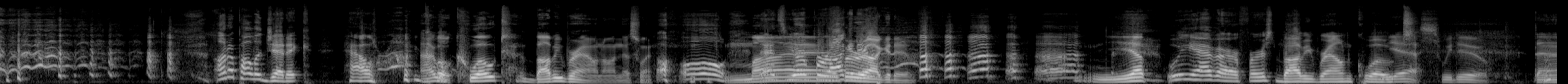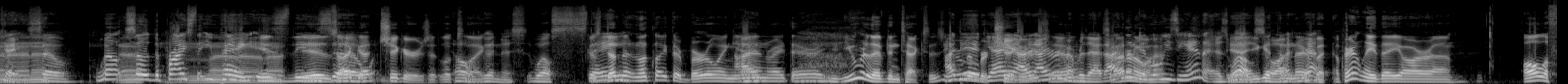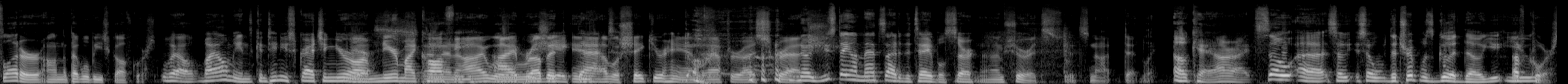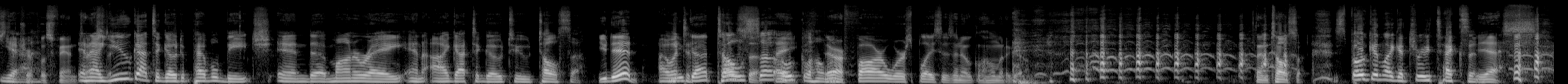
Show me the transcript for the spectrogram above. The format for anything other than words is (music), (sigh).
Unapologetic Hal Runkle. I will quote Bobby Brown on this one. Oh, (laughs) My that's your prerogative. prerogative. (laughs) yep. We have our first Bobby Brown quote. Yes, we do. Okay, so well, so the price that you pay is these. is I uh, got chiggers. It looks like. Oh goodness! Well, Because doesn't it look like they're burrowing in I- right there? (sighs) You were lived in Texas. You I remember did, yeah, chiggers. yeah, I, I remember yeah? that. So I, don't lived know in Louisiana as Yeah, well. you get so them I- there. yeah. But apparently they are uh, all aflutter on the Pebble Beach golf course. well, by all means, continue scratching your arm Yes. near my And coffee. then I will rub appreciate it in. that. I will shake your hand (laughs) after I scratch. No, you stay on that side of the table, sir. I'm sure it's it's not deadly. Okay, all right. So, uh, so, so the trip was good, though. You, you Of course, the trip was fantastic. And now fantastic. you got to go to Pebble Beach and uh, Monterey, and I got to go to Tulsa. You did. I went you to got Tulsa, Tulsa, Hey, Oklahoma. There are far worse places in Oklahoma to go (laughs) than Tulsa. (laughs) Spoken like a true Texan. Yes. (laughs)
